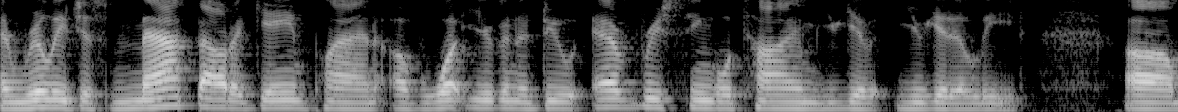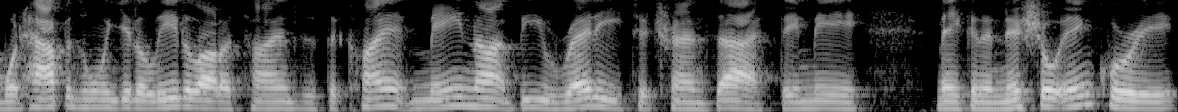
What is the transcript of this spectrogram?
and really just map out a game plan of what you're going to do every single time you get you get a lead. Um, what happens when we get a lead a lot of times is the client may not be ready to transact. They may make an initial inquiry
